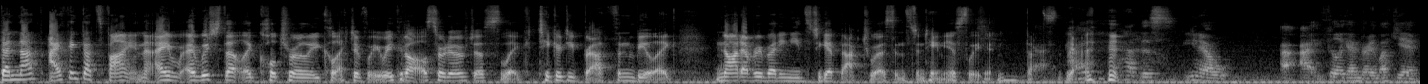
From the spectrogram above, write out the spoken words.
then that I think that's fine. I, I wish that like culturally, collectively, we could all sort of just like take a deep breath and be like, not everybody needs to get back to us instantaneously. And that's yeah. I had this, you know, I, I feel like I'm very lucky. I have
